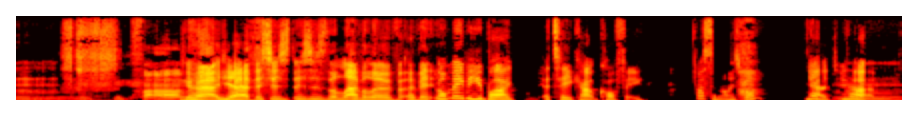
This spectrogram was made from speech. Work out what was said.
Mm, fun. yeah, yeah. This is this is the level of of it. Or maybe you buy a takeout coffee. That's a nice one. Yeah, do that. Mm.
